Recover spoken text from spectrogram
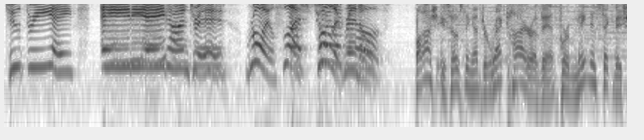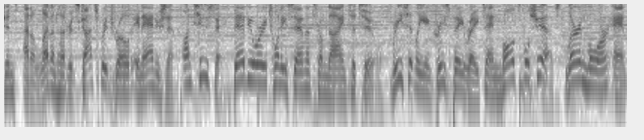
238 8800. Royal Flush Toilet Rentals. Bosch is hosting a direct hire event for maintenance technicians at 1100 Scottsbridge Road in Anderson on Tuesday, February 27th from 9 to 2. Recently increased pay rates and multiple shifts. Learn more and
